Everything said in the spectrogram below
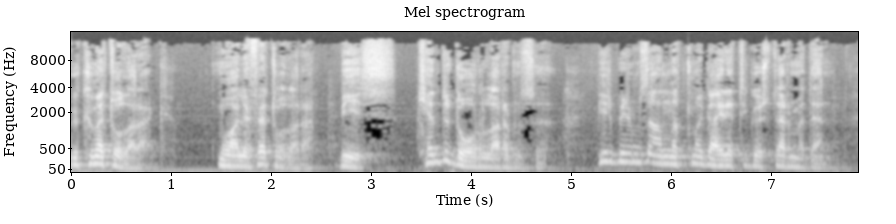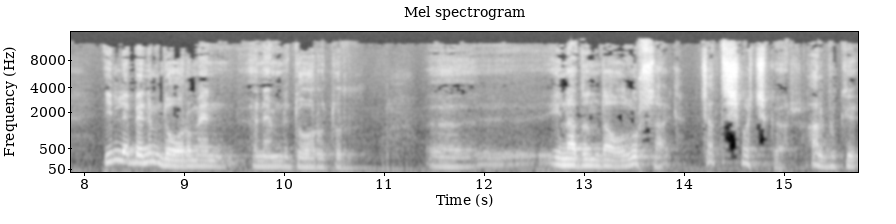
hükümet olarak, muhalefet olarak biz kendi doğrularımızı birbirimize anlatma gayreti göstermeden ille benim doğrum en önemli doğrudur e, inadında olursak çatışma çıkıyor. Halbuki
